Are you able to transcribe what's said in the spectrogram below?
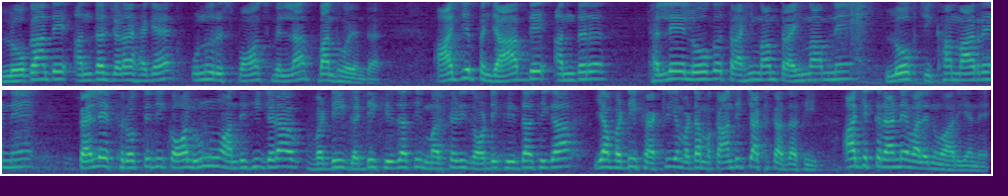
ਲੋਕਾਂ ਦੇ ਅੰਦਰ ਜਿਹੜਾ ਹੈਗਾ, ਉਹਨੂੰ ਰਿਸਪਾਂਸ ਮਿਲਣਾ ਬੰਦ ਹੋ ਜਾਂਦਾ ਅੱਜ ਪੰਜਾਬ ਦੇ ਅੰਦਰ ਥੱਲੇ ਲੋਕ ਤਰਾਹੀਮਾਮ ਤਰਾਹੀਮਾਮ ਨੇ, ਲੋਕ ਚੀਖਾਂ ਮਾਰ ਰਹੇ ਨੇ। ਪਹਿਲੇ ਫਿਰੋਤੀ ਦੀ ਕਾਲ ਉਹਨੂੰ ਆਂਦੀ ਸੀ, ਜਿਹੜਾ ਵੱਡੀ ਗੱਡੀ ਖਰੀਦਦਾ ਸੀ ਮਰਸੀਡੀਜ਼ ਆਡੀ ਖਰੀਦਦਾ ਸੀਗਾ, ਜਾਂ ਵੱਡੀ ਫੈਕਟਰੀ ਜਾਂ ਵੱਡਾ ਮਕਾਨ ਦੀ ਚੱਠ ਕਰਦਾ ਸੀ। ਅੱਜ ਕਰਿਆਨੇ ਵਾਲੇ ਨੂੰ ਆ ਰਹੀਆਂ ਨੇ।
